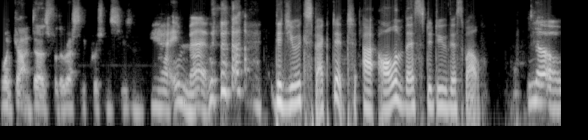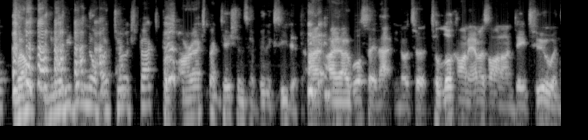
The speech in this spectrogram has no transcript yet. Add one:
what God does for the rest of the Christmas season. Yeah, Amen. Did you expect it uh, all of this to do this well? No. well, you know, we didn't know what to expect, but our expectations have been exceeded. I, I, I, will say that, you know, to, to look on Amazon on day two and,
